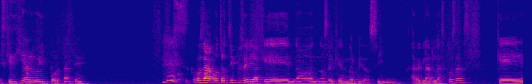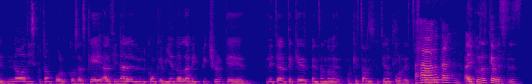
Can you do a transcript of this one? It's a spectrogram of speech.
es que dije algo importante. Pues, o sea, otro tipo sería que no, no se queden dormidos sin arreglar las cosas, que no discutan por cosas que al final como que viendo la big picture que literal te quedes pensando por qué estamos discutiendo por estas Ajá, cosas. tan... Hay cosas que a veces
